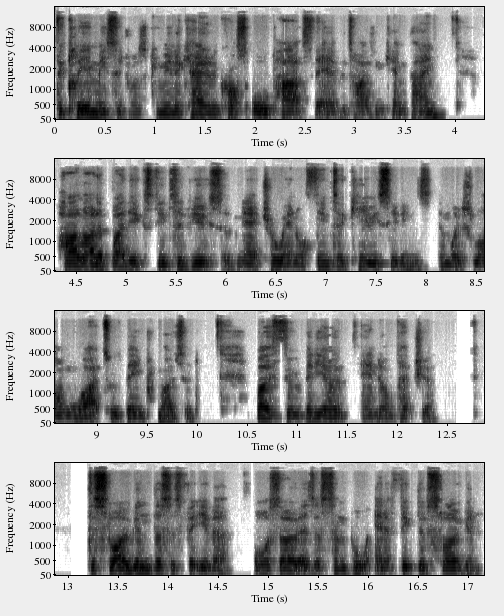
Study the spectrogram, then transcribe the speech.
The clear message was communicated across all parts of the advertising campaign, highlighted by the extensive use of natural and authentic Kiwi settings in which Long Whites was being promoted, both through video and on picture. The slogan, This is Forever, also is a simple and effective slogan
